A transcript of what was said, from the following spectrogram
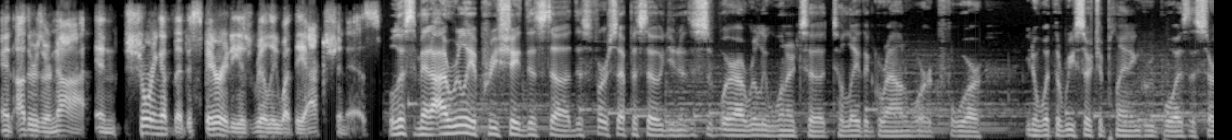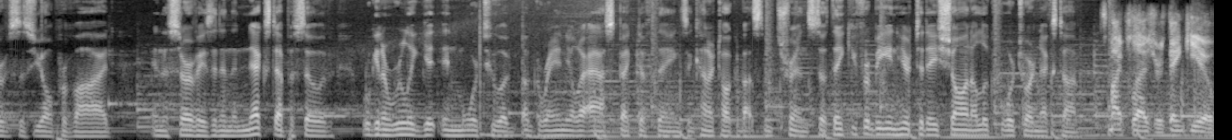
and others are not and shoring up that disparity is really what the action is. Well listen man i really appreciate this uh, this first episode. You know this is where i really wanted to to lay the groundwork for you know what the research and planning group was, the services you all provide, and the surveys. And in the next episode, we're going to really get in more to a, a, granular aspect of things and kind of talk about some trends. So thank you for being here today, Sean. I look forward to our next time. It's my pleasure. Thank you.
